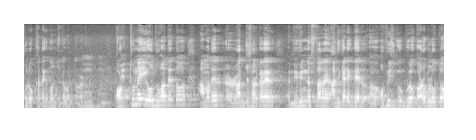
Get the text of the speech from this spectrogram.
সুরক্ষা থেকে বঞ্চিত করতে পারে না। অর্থ নেই অজুহাতে তো আমাদের রাজ্য সরকারের বিভিন্ন স্তরের আধিকারিকদের অফিস ঘরগুলো তো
